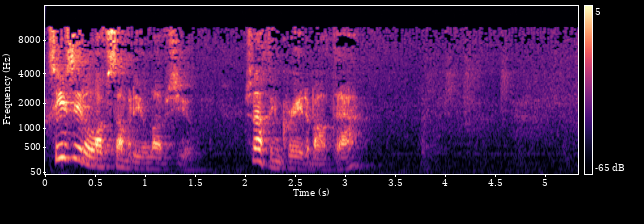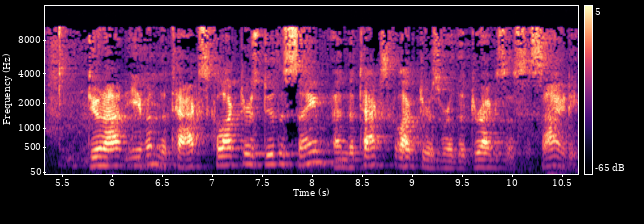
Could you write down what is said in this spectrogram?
It's easy to love somebody who loves you. There's nothing great about that. Do not even the tax collectors do the same? And the tax collectors were the dregs of society.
